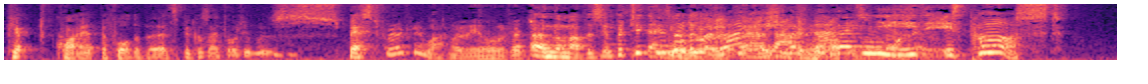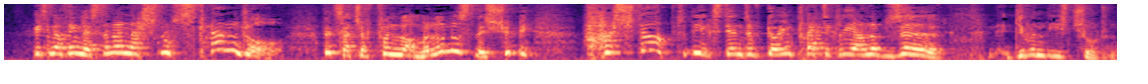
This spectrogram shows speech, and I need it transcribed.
kept quiet before the births because I thought it was best for everyone. and the mothers in particular. Well, you were right But that. that need is past. It's nothing less than a national scandal that such a phenomenon as this should be hushed up to the extent of going practically unobserved. Given these children,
